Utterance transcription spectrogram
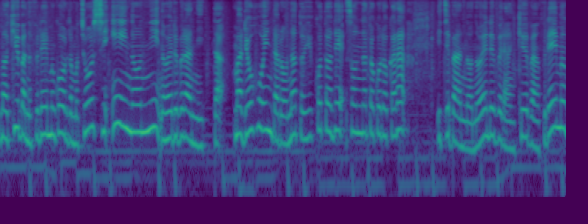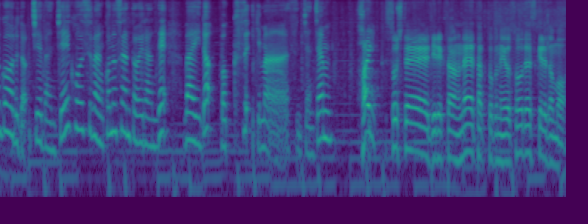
まあ、9番のフレームゴールドも調子いいのにノエル・ブランに行った、まあ、両方いいんだろうなということでそんなところから1番のノエル・ブラン9番フレームゴールド10番 J ホースワンこの3頭を選んでワイドボックスいきます。じゃんじゃん。はい。そしてディレクターのね獲得の予想ですけれども、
